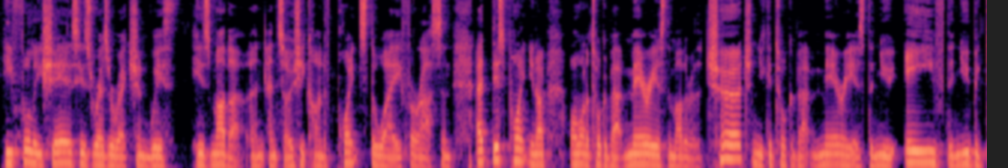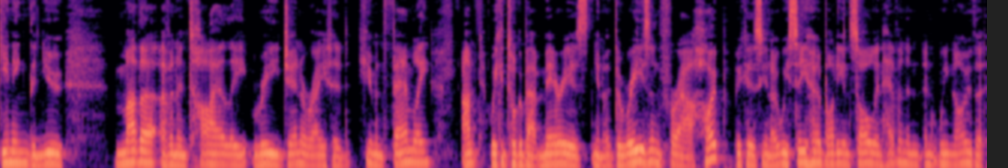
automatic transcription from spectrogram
he fully shares his resurrection with his mother. And, and so she kind of points the way for us. And at this point, you know, I want to talk about Mary as the mother of the church, and you could talk about Mary as the new Eve, the new beginning, the new mother of an entirely regenerated human family. Um, we can talk about Mary as, you know, the reason for our hope because, you know, we see her body and soul in heaven and, and we know that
